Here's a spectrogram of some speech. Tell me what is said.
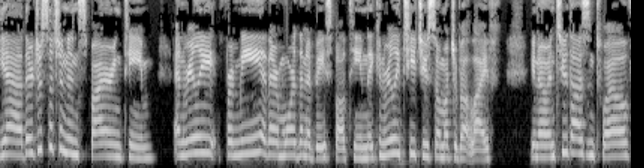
Yeah, they're just such an inspiring team. And really, for me, they're more than a baseball team. They can really teach you so much about life. You know, in 2012,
